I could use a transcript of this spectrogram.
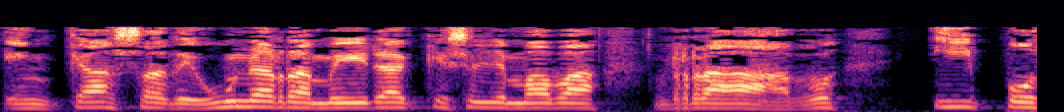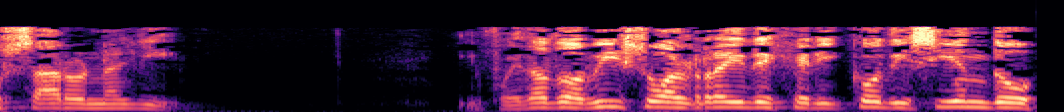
en casa de una ramera que se llamaba Raab, y posaron allí. Y fue dado aviso al rey de Jericó diciendo,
